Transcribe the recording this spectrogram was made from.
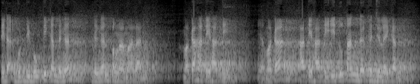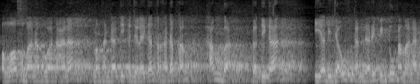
Tidak dibuktikan dengan dengan pengamalan. Maka hati-hati. Ya, maka hati-hati itu tanda kejelekan. Allah Subhanahu wa taala menghendaki kejelekan terhadap ham, hamba ketika ia dijauhkan dari pintu amalan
